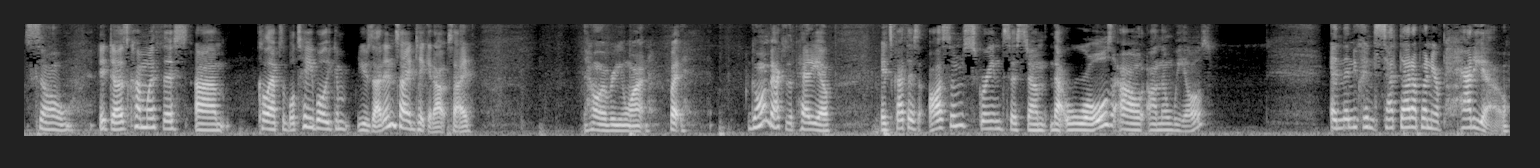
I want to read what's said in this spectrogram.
So it does come with this um, collapsible table. You can use that inside, take it outside, however you want. But going back to the patio, it's got this awesome screen system that rolls out on the wheels. And then you can set that up on your patio.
